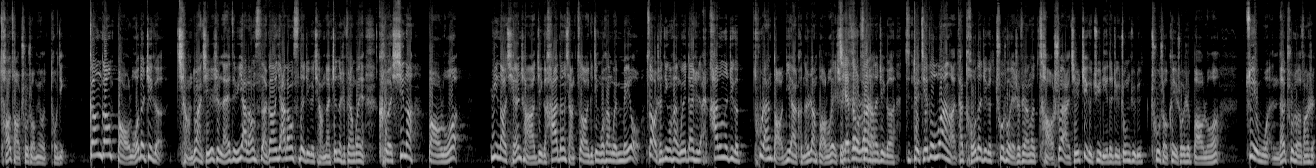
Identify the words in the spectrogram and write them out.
草草出手没有投进。刚刚保罗的这个抢断其实是来自于亚当斯啊，刚刚亚当斯的这个抢断真的是非常关键。可惜呢，保罗运到前场啊，这个哈登想造一个进攻犯规，没有造成进攻犯规，但是哈登的这个突然倒地啊，可能让保罗也是节非常了的这个对节奏乱了，他投的这个出手也是非常的草率啊。其实这个距离的这个中距离出手可以说是保罗。最稳的出手的方式。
